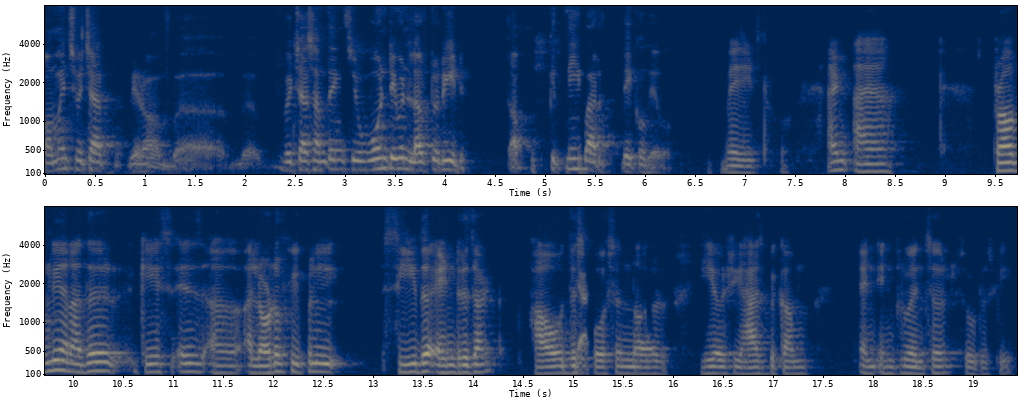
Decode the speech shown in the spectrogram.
comments which are you know uh, which are some things you won't even love to read तो आप कितनी ही बार देखोगे वो Very true. And uh, probably another case is uh, a lot of people see the end result, how this Yeah. person or he or she has become an influencer, so to speak.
